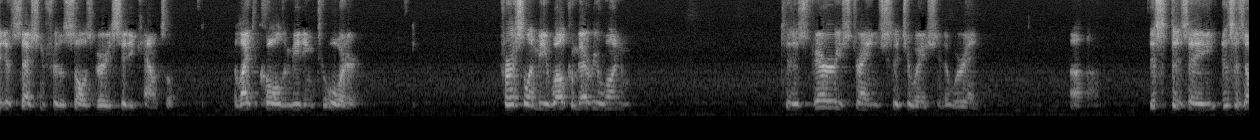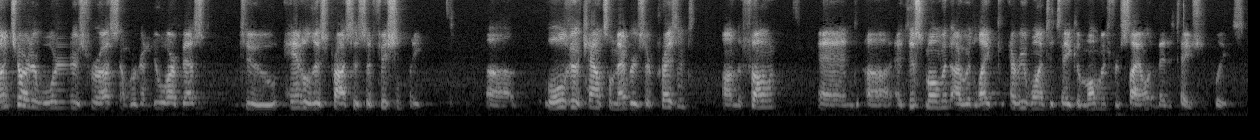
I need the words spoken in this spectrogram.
legislative session for the Salisbury City Council. I'd like to call the meeting to order. First, let me welcome everyone to this very strange situation that we're in. Uh, this is a this is uncharted waters for us, and we're going to do our best to handle this process efficiently. Uh, all of the council members are present on the phone, and uh, at this moment, I would like everyone to take a moment for silent meditation, please.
